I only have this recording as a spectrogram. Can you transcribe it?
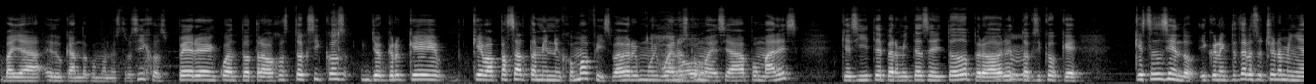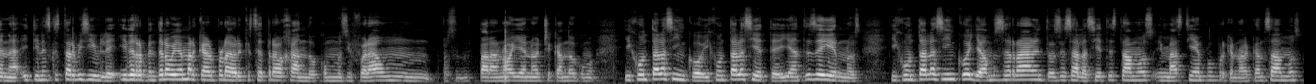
vaya educando como nuestros hijos. Pero en cuanto a trabajos tóxicos, yo creo que, que va a pasar también en home office. Va a haber muy buenos, como decía Pomares, que sí te permite hacer y todo, pero va a haber el tóxico que ¿qué estás haciendo? Y conéctate a las 8 de la mañana y tienes que estar visible y de repente lo voy a marcar para ver que esté trabajando, como si fuera un pues, paranoia, ¿no? Checando como, y junta a las 5, y junta a las 7, y antes de irnos, y junta a las 5 ya vamos a cerrar, entonces a las 7 estamos y más tiempo porque no alcanzamos,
